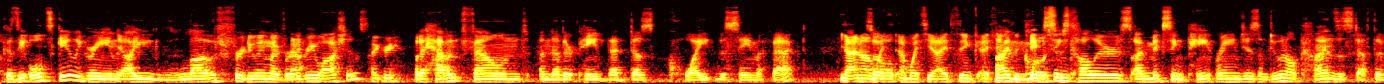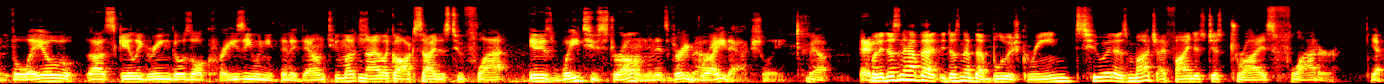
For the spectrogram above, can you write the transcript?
because the old scaly green Yeah. I loved for doing my verdigris washes, I agree. but I haven't found another paint that does quite the same effect. Yeah, I know. So- I'm, with, I'm with you. I think. I think I'm the mixing colors. I'm mixing paint ranges. I'm doing all kinds of stuff. The Vallejo uh, scaly green goes all crazy when you thin it down too much. Nihilakh oxide is too flat. It is way too strong, and it's very Yeah. bright actually. Yeah. And- but it doesn't have that. It doesn't have that bluish green to it as much. I find it just dries flatter. Yeah.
